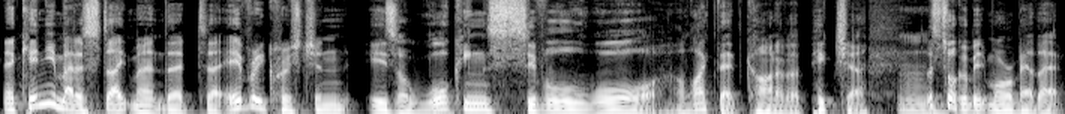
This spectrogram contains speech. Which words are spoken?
Now, Ken, you made a statement that uh, every Christian is a walking civil war. I like that kind of a picture. Mm. Let's talk a bit more about that.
